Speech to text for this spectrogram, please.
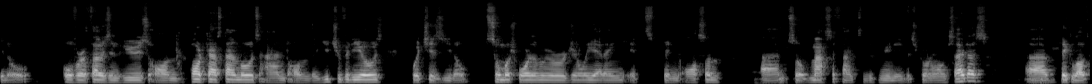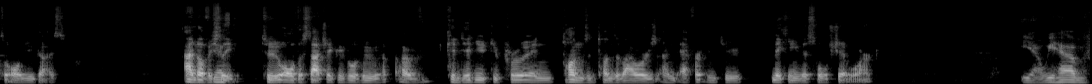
you know over a thousand views on the podcast downloads and on the YouTube videos, which is you know so much more than we were originally getting. It's been awesome. Um, so massive thanks to the community that's grown alongside us. Uh, big love to all you guys, and obviously to all the StatCheck people who have continued to put in tons and tons of hours and effort into making this whole shit work. Yeah, we have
